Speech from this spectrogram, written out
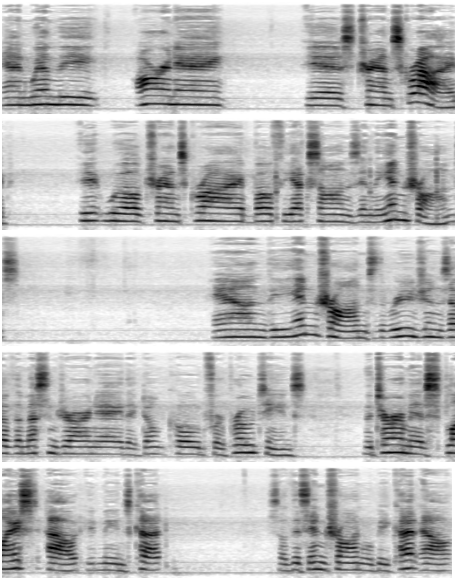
And when the RNA is transcribed, it will transcribe both the exons and the introns. And the introns, the regions of the messenger RNA that don't code for proteins, the term is spliced out. It means cut. So this intron will be cut out,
